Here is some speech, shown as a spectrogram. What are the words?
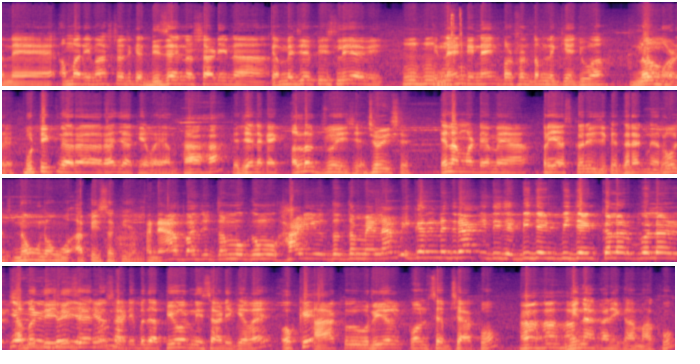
અને અમારી માસ્ટર કે ડિઝાઇનર સાડીના અમે જે પીસ લઈ આવી એ નાઇન્ટી નાઇન તમને ક્યાંય જોવા ન મળે. બુટીકના રાજા કહેવાય આમ. કે જેને કંઈક અલગ જોઈ છે. જોઈ છે. એના માટે અમે આ પ્રયાસ કરી છે કે ગ્રાહકને રોજ નવું નવું આપી શકીએ. અને આ બાજુ અમુક અમુક હાડીઓ તો તમે લાંબી કરીને જ રાખી દીધી. ડિઝાઇન ડિઝાઇન કલર બલર આ બધી ડિઝાઇન સાડી બધા પ્યોરની સાડી કહેવાય. ઓકે આ આખું રિયલ કોન્સેપ્ટ છે આખો. મીનાકારી કામ આખું.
